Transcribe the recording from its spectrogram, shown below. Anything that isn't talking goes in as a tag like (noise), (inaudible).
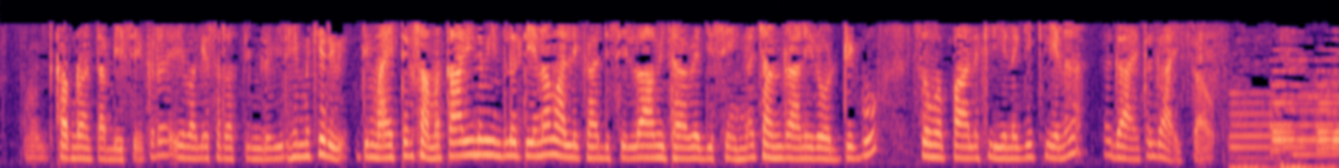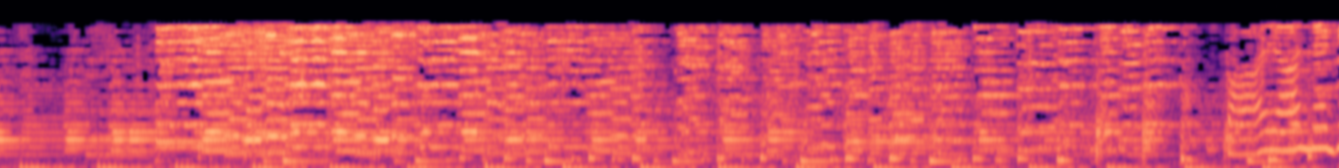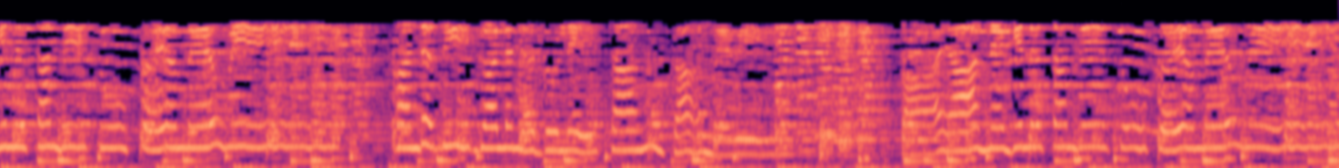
කරුණාන්ත අබේසේකර ඒ වගේ සරත් විමලවීර එහෙම කෙරුවේ. ඉතින් මයිත් එක්ක සමකාලීනව ඉඳලා තියෙනවා මල්ලිකා ඩිසිල්වා, අමිතා වෙදිසිංහ, චන්ද්‍රානි රොඩ්රිගෝ, සෝමපාල ක්ලියනගේ කියන ගායක ගායිකාව. පායා නැගින සඳේ සූකය මෙවේ කඳදී ගලන දොලේ සංකා මෙවේ පායා නැගින සඳේ සූකය මෙවේ.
